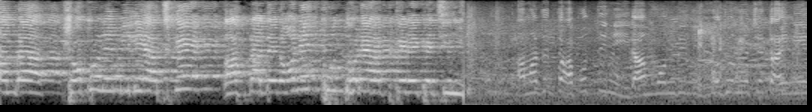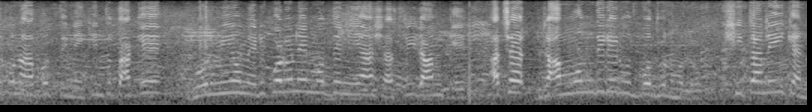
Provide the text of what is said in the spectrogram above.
আমরা সকলে মিলে আজকে আপনাদের অনেকক্ষণ ধরে আটকে রেখেছি। আমাদের তো আপত্তি নেই, রাম মন্দির উদ্বোধন হচ্ছে তাই নিয়ে কোনো আপত্তি নেই, কিন্তু তাকে ধর্মীয় মেরুকরণের মধ্যে নিয়ে আসা শ্রীরামকে আচ্ছা রাম মন্দিরের উদ্বোধন হলো, সীতা নেই কেন?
